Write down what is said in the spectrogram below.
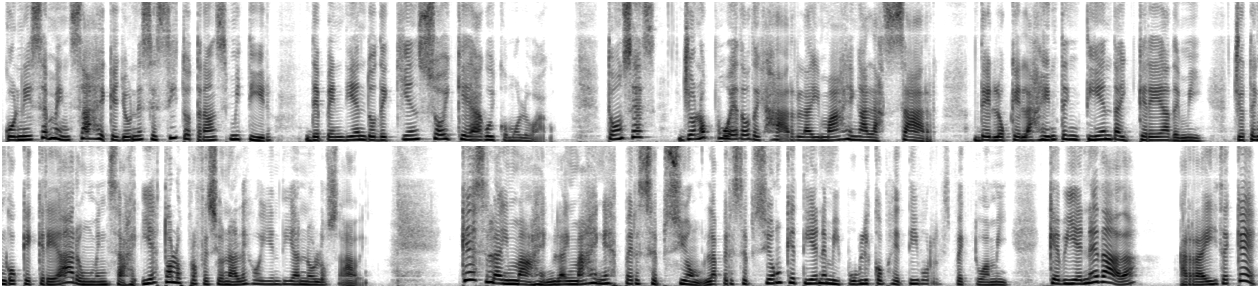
con ese mensaje que yo necesito transmitir dependiendo de quién soy, qué hago y cómo lo hago. Entonces, yo no puedo dejar la imagen al azar de lo que la gente entienda y crea de mí. Yo tengo que crear un mensaje. Y esto los profesionales hoy en día no lo saben. ¿Qué es la imagen? La imagen es percepción, la percepción que tiene mi público objetivo respecto a mí, que viene dada a raíz de qué?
